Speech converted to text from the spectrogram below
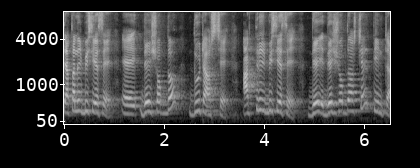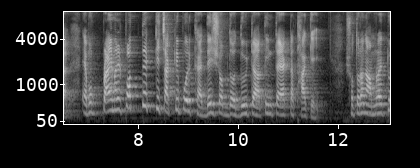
তেতাল্লিশ বিসিএসে এই দেশ শব্দ দুইটা আসছে, আটত্রিশ বিসিএসে দেশি শব্দ আসছে তিনটা, এবং প্রাইমারির প্রত্যেকটি চাকরি পরীক্ষায় দেশ শব্দ দুইটা, তিনটা, একটা থাকেই সুতরাং আমরা একটু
